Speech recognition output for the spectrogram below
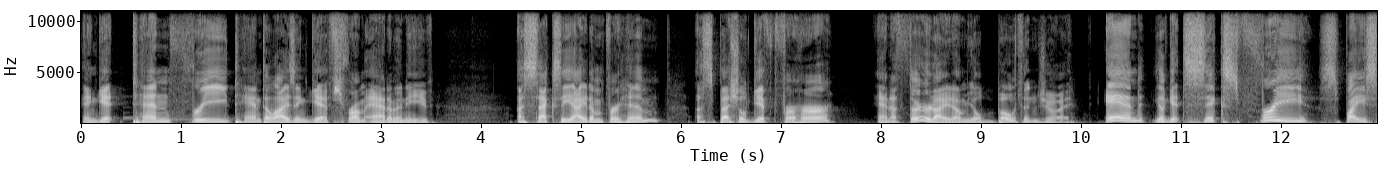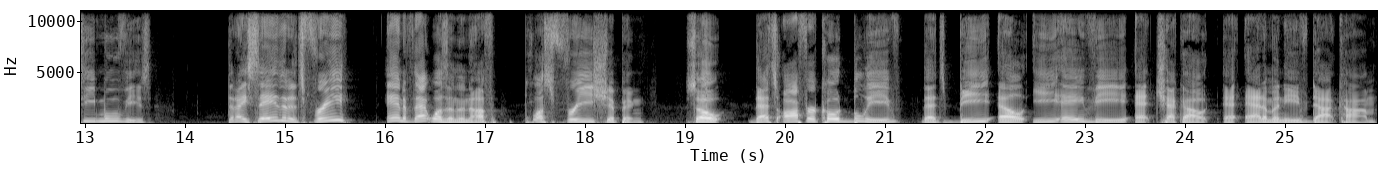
and get 10 free tantalizing gifts from Adam and Eve. A sexy item for him, a special gift for her, and a third item you'll both enjoy. And you'll get six free spicy movies. Did I say that it's free? And if that wasn't enough, plus free shipping. So that's offer code BLEAV. That's B L E A V at checkout at adamandeve.com.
